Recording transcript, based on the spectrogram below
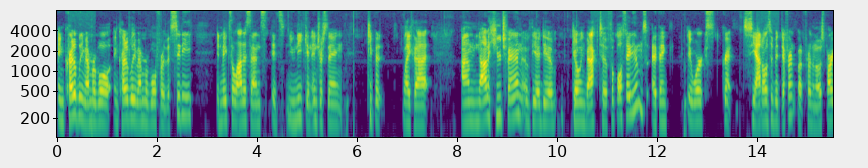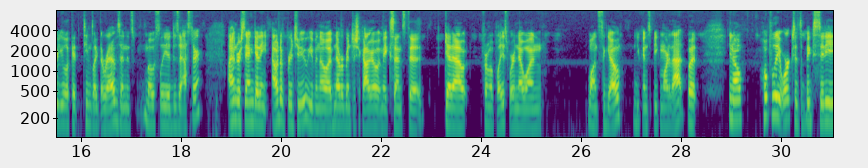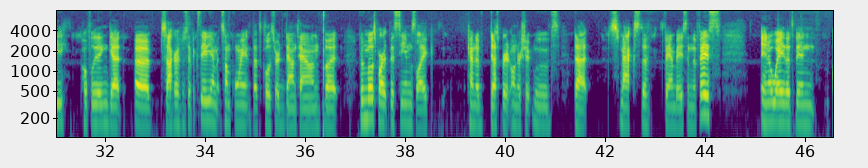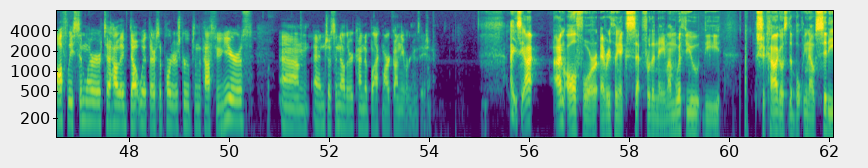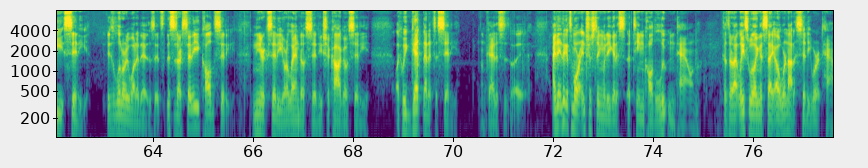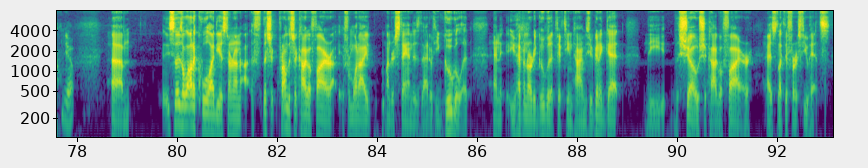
incredibly memorable, incredibly memorable for the city. It makes a lot of sense. It's unique and interesting. Keep it like that. I'm not a huge fan of the idea of going back to football stadiums. I think it works. Grant Seattle's a bit different, but for the most part, you look at teams like the Revs, and it's mostly a disaster. I understand getting out of Bridgeview, even though I've never been to Chicago. It makes sense to get out from a place where no one wants to go. You can speak more to that, but you know, hopefully it works. It's a big city. Hopefully they can get a soccer-specific stadium at some point that's closer to downtown. But for the most part, this seems like kind of desperate ownership moves that smacks the fan base in the face in a way that's been awfully similar to how they've dealt with their supporters groups in the past few years, um, and just another kind of black mark on the organization. I see. I I'm all for everything except for the name. I'm with you. The Chicago's the you know city city is literally what it is. It's this is our city called city. New York City, Orlando City, Chicago City. Like we get that it's a city. Okay, this is. Uh, I think it's more interesting when you get a team called Luton Town because they're at least willing to say, "Oh, we're not a city, we're a town." Yep. Um, so there's a lot of cool ideas thrown around. Uh, The problem with the Chicago Fire, from what I understand, is that if you Google it, and you haven't already Googled it 15 times, you're gonna get the the show Chicago Fire as like the first few hits.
